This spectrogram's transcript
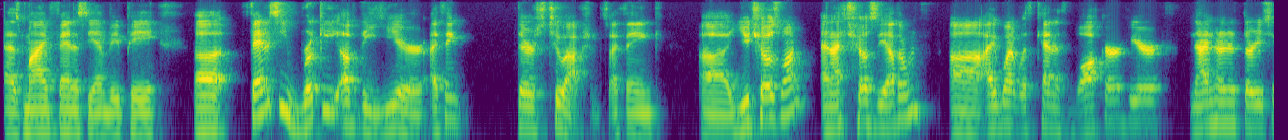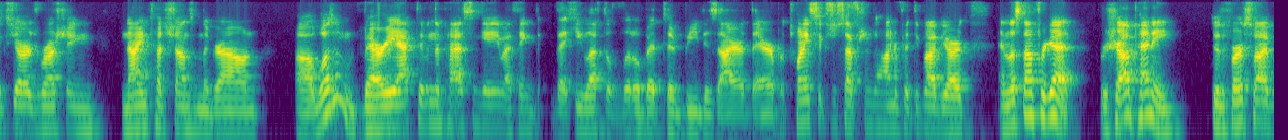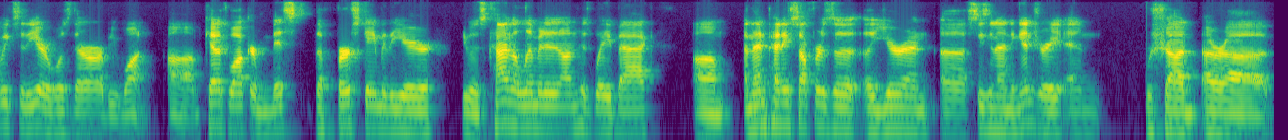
as my fantasy MVP. Uh, fantasy rookie of the year, I think there's two options. I think uh, you chose one and I chose the other one. Uh, I went with Kenneth Walker here, 936 yards rushing, nine touchdowns on the ground. Uh, wasn't very active in the passing game. I think that he left a little bit to be desired there, but 26 receptions, 155 yards. And let's not forget, Rashad Penny, through the first five weeks of the year, was their RB1. Um, Kenneth Walker missed the first game of the year. He was kind of limited on his way back. Um, and then Penny suffers a, a year and uh, season-ending injury, and Rashad or uh,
